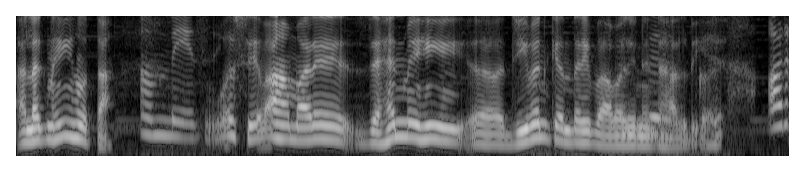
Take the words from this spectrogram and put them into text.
अलग नहीं होता। अमेजिंग वो सेवा हमारे जहन में ही जीवन के अंदर ही बाबा जी ने ढाल दी है। और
